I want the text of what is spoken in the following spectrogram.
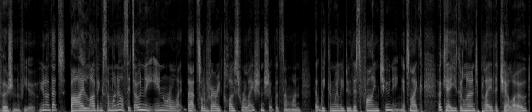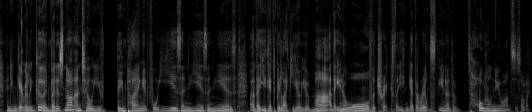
version of you. You know, that's by loving someone else. It's only in rela- that sort of very close relationship with someone that we can really do this fine tuning. It's like, okay, you can learn to play the cello and you can get really good, but it's not until you've been playing it for years and years and years uh, that you get to be like Yo Yo Ma, that you know all the tricks, that you can get the real, you know, the total nuances of it.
